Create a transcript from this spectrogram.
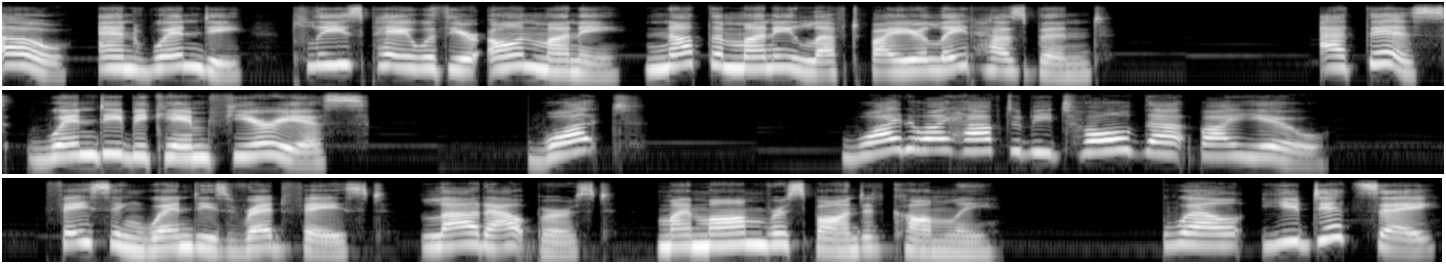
Oh, and Wendy, please pay with your own money, not the money left by your late husband. At this, Wendy became furious. What? Why do I have to be told that by you? Facing Wendy's red faced, loud outburst, my mom responded calmly. Well, you did say,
